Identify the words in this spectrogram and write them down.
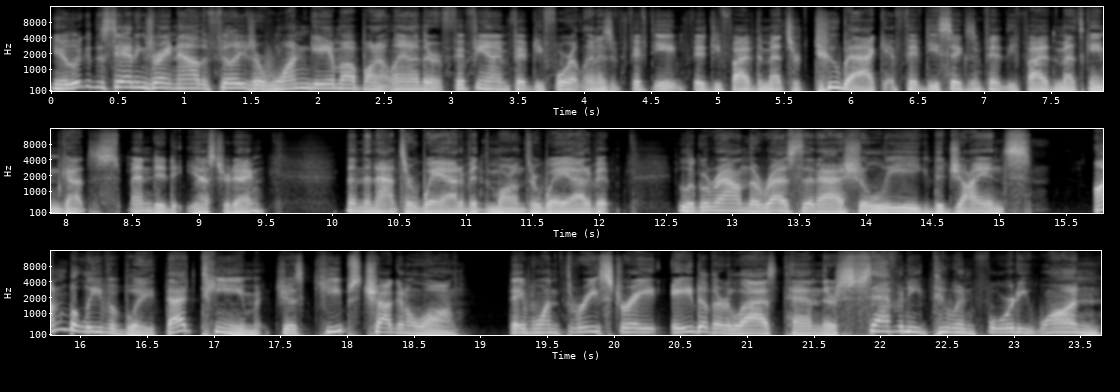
you know, look at the standings right now. The Phillies are one game up on Atlanta. They're at 59 54. Atlanta's at 58 and 55. The Mets are two back at 56 and 55. The Mets game got suspended yesterday. Then the Nats are way out of it. The Marlins are way out of it. Look around the rest of the National League. The Giants, unbelievably, that team just keeps chugging along. They've won three straight, eight of their last 10. They're 72 and 41.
